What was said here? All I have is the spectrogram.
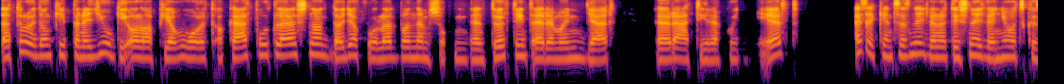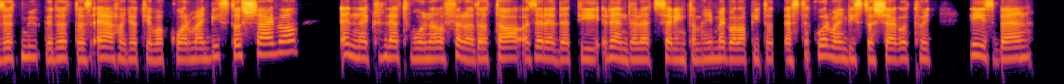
Tehát tulajdonképpen egy jogi alapja volt a kárpótlásnak, de a gyakorlatban nem sok minden történt, erre majd mindjárt rátérek, hogy miért. 1945 és 48 között működött az elhagyott javak kormánybiztossága, ennek lett volna a feladata az eredeti rendelet szerint, amely megalapított ezt a kormánybiztosságot, hogy részben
